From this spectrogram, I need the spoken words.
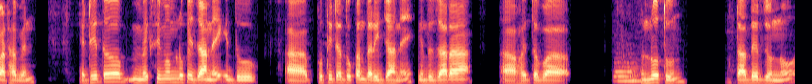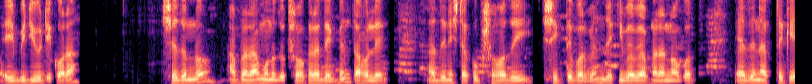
পাঠাবেন? এটি তো ম্যাক্সিমাম লোকে জানে কিন্তু প্রতিটা দোকানদারই জানে কিন্তু যারা আহ, হয়তোবা নতুন তাদের জন্য এই ভিডিওটি করা সেজন্য আপনারা মনোযোগ সহকারে দেখবেন, তাহলে জিনিসটা খুব সহজেই শিখতে পারবেন যে কীভাবে আপনারা নগদ এজেন্ট অ্যাপ থেকে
